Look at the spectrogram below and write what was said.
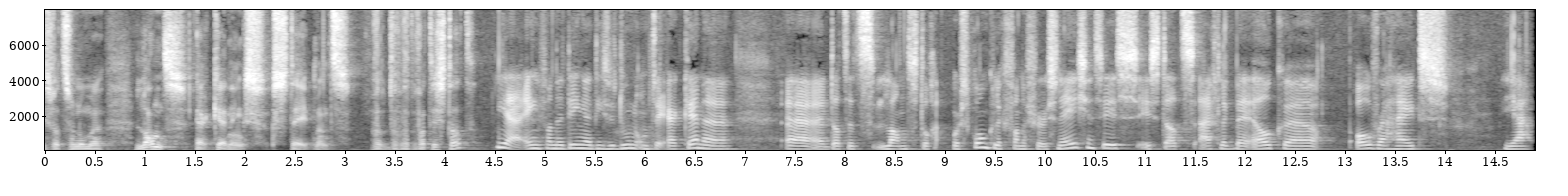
is wat ze noemen landerkenningsstatement. Wat, wat, wat is dat? Ja, een van de dingen die ze doen om te erkennen uh, dat het land toch oorspronkelijk van de First Nations is, is dat eigenlijk bij elke overheids. Ja,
